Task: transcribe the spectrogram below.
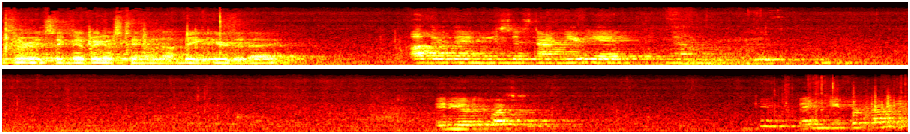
Is there any significance to him not being here today? Other than he's just not here yet, no. Any other questions? Okay, thank you for coming.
